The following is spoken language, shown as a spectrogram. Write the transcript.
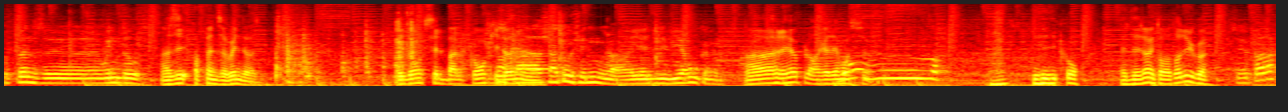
Open the window. Vas-y, open the windows. Et donc, c'est le balcon qui donne. C'est un château chez nous, alors il y a des verrous quand même. Allez hop là, regardez-moi ce. Il est con. Et déjà, ils t'ont entendu quoi. Je sais pas.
